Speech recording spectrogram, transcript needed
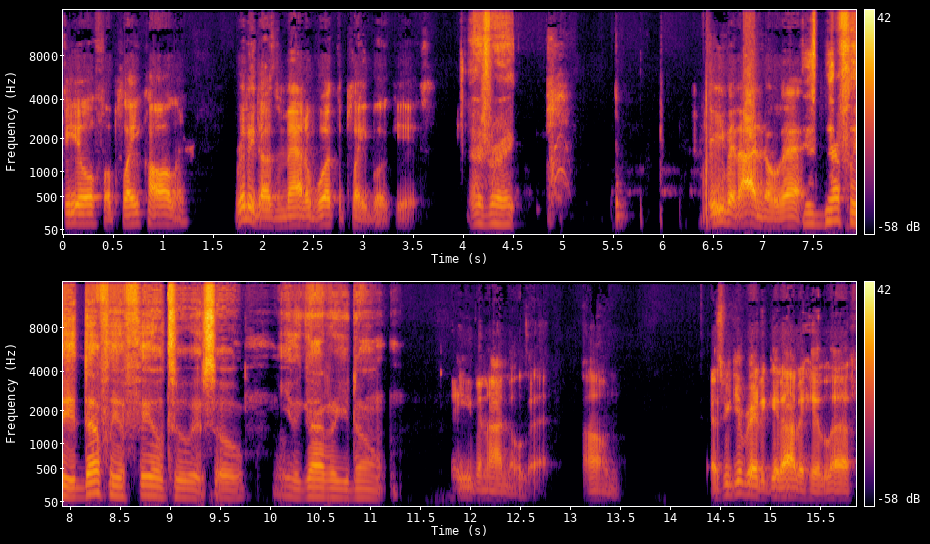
feel for play calling, really doesn't matter what the playbook is. That's right. Even I know that. It's definitely definitely a feel to it. So you either got it or you don't. Even I know that. Um, as we get ready to get out of here, left.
